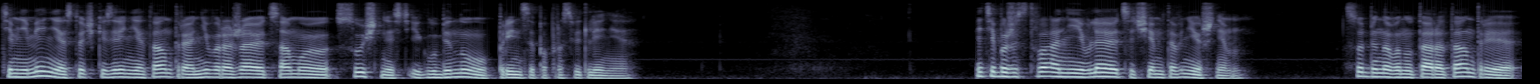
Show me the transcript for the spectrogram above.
Тем не менее, с точки зрения тантры, они выражают самую сущность и глубину принципа просветления. Эти божества не являются чем-то внешним. Особенно в Анутара-тантре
